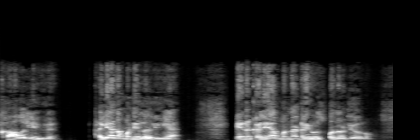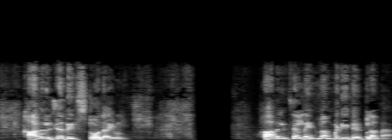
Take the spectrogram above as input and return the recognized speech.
காதலியுங்க. கல்யாணம் பண்ணிடாதீங்க. என்ன கல்யாணம் பண்ணா டைவர்ஸ் பண்ண வேண்டி வரும். காதலிச்சா தேட்ஸ் நோ டைவர்ஸ் காதலிச்சா லைஃப் லாங் பண்ணிட்டே இருக்கலாமே.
